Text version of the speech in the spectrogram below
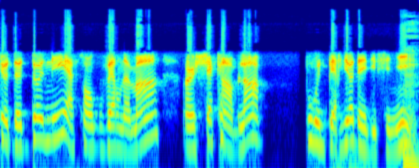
que de donner à son gouvernement un chèque en blanc pour une période indéfinie. Hmm.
